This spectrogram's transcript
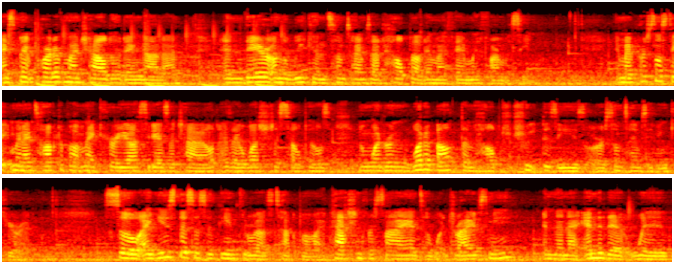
I spent part of my childhood in Ghana, and there on the weekends, sometimes I'd help out in my family pharmacy. In my personal statement, I talked about my curiosity as a child as I watched the cell pills and wondering what about them helped treat disease or sometimes even cure it. So I used this as a theme throughout to talk about my passion for science and what drives me. And then I ended it with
